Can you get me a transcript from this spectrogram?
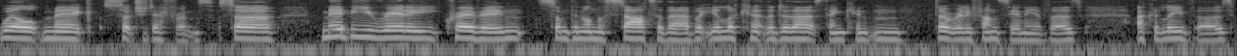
will make such a difference. So maybe you're really craving something on the starter there, but you're looking at the desserts thinking, mm, don't really fancy any of those. I could leave those.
